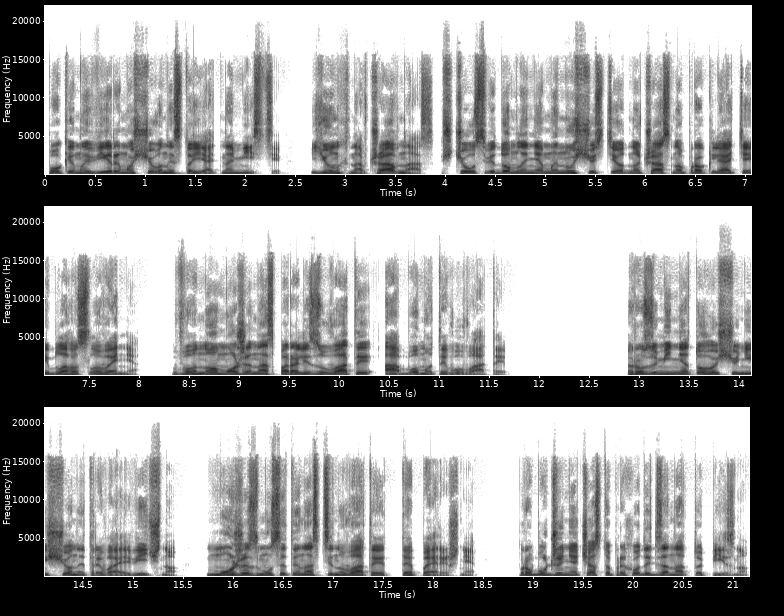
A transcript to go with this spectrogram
поки ми віримо, що вони стоять на місці. Юнг навчав нас, що усвідомлення минущості одночасно прокляття і благословення воно може нас паралізувати або мотивувати. Розуміння того, що ніщо не триває вічно, може змусити нас цінувати теперішнє. Пробудження часто приходить занадто пізно.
